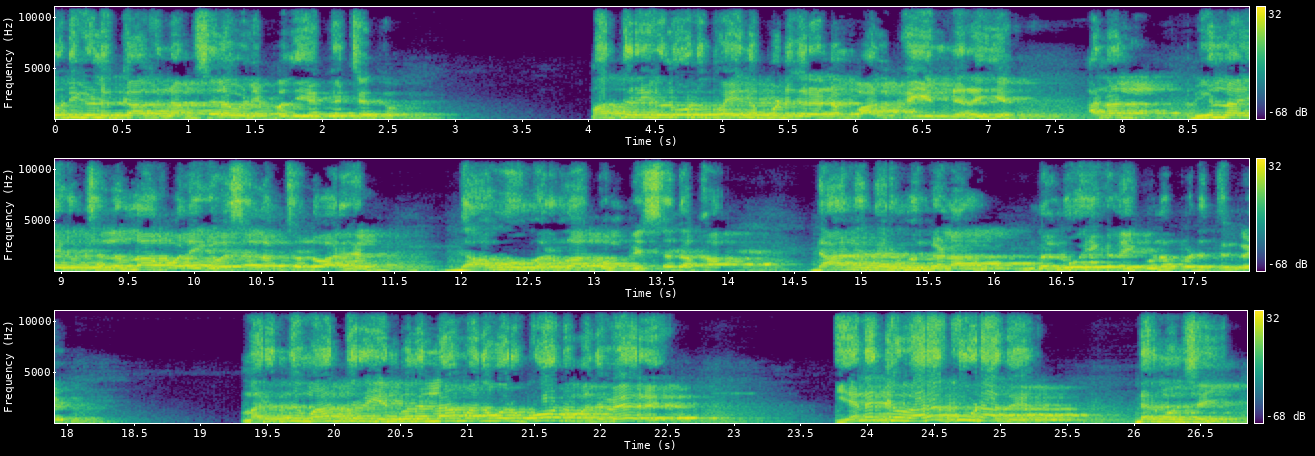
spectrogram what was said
நொடிகளுக்காக நாம் செலவழிப்பது எக்கச்சக்கம். மாத்திரைகளோடு பயணப்படுகிற நம் வாழ்க்கையில் நிறைய. ஆனால் நபிகள் செல்லல்லா ஸல்லல்லாஹு வசல்லம் சொல்லுவார்கள் தாவு மர்வாக்கும் பி சதகா தான தர்மங்களால் உங்கள் நோய்களை குணப்படுத்துங்கள். மருந்து மாத்திரை என்பதெல்லாம் அது ஒரு கோணம் அது வேறு. எனக்கு வரக்கூடாது. தர்மம் செய்.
